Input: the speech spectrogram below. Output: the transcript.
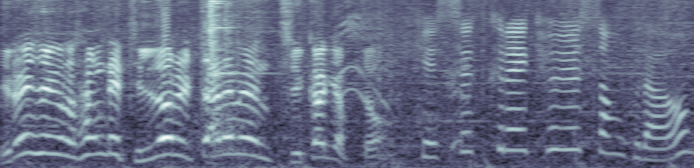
이런 식으로 상대 딜러를 자르면 질 각이 없죠. 게스 크랙 효율성 브라움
